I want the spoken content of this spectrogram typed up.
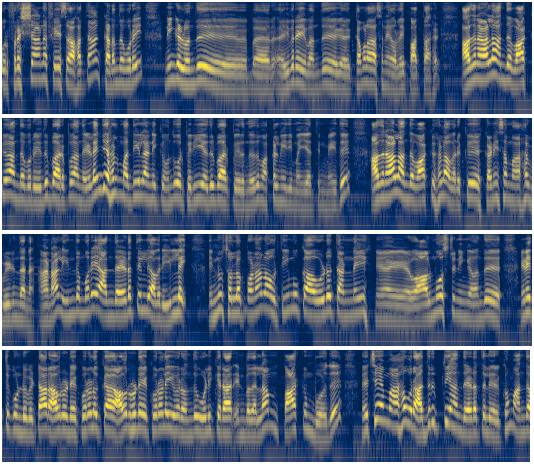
ஒரு ஃப்ரெஷ்ஷான ஃபேஸாகத்தான் கடந்த முறை நீங்கள் வந்து இவரை வந்து கமலஹாசனை அவர்களை பார்த்தார்கள். அதனால் அந்த வாக்கு அந்த ஒரு எதிர்பார்ப்பு அந்த இளைஞர்கள் மத்தியில் அன்னைக்கு வந்து ஒரு பெரிய எதிர்பார்ப்பு இருந்தது மக்கள் நீதி மையத்தின் மீது. அதனால் அந்த வாக்குகள் அவருக்கு கணிசமாக விழுந்தன. ஆனால் இந்த முறை அந்த இடத்தில் அவர் இல்லை. இன்னும் சொல்லப்போனால் அவர் திமுகவோடு தன்னை ஆல்மோஸ்ட் நீங்கள் வந்து இணைத்து கொண்டு விட்டார். அவருடைய குரலுக்கு அவருடைய குரலை இவர் வந்து ஒழிக்கிறார் என்பதெல்லாம் பார்க்கும்போது நிச்சயமாக ஒரு அதிருப்தி அந்த இடத்தில் இருக்கும். அந்த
